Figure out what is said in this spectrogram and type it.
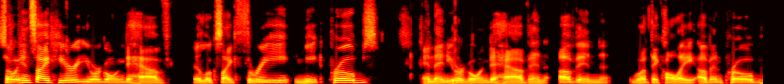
So inside here, you're going to have, it looks like three meat probes and then you're going to have an oven what they call a oven probe.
